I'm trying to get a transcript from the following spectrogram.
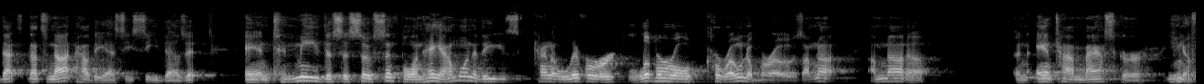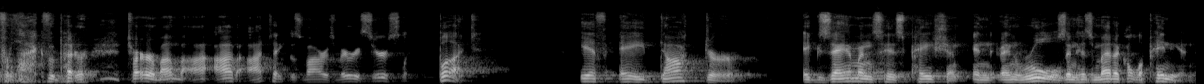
that's that's not how the SEC does it. And to me, this is so simple. And hey, I'm one of these kind of liberal, liberal Corona bros. I'm not. I'm not a an anti-masker, you know, for lack of a better term. I'm, I, I, I take this virus very seriously. But if a doctor examines his patient and, and rules in his medical opinion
